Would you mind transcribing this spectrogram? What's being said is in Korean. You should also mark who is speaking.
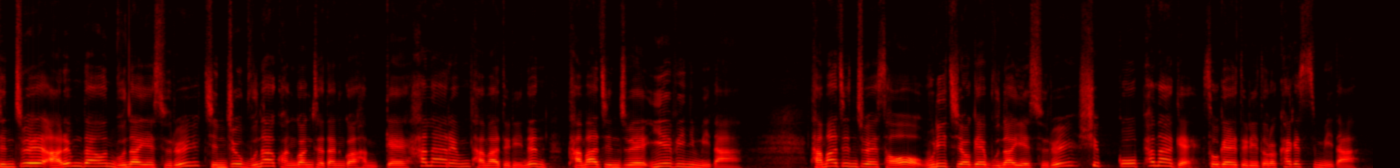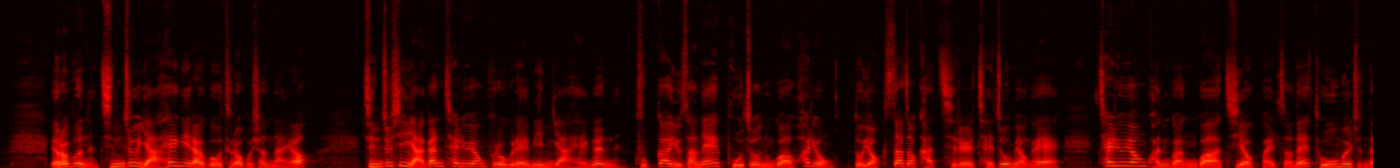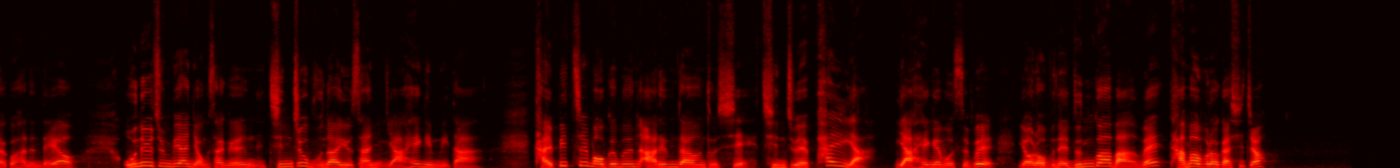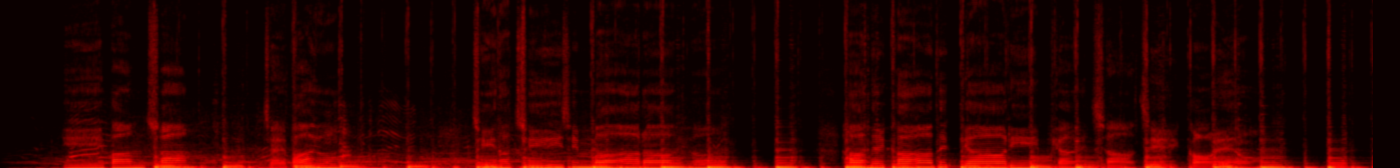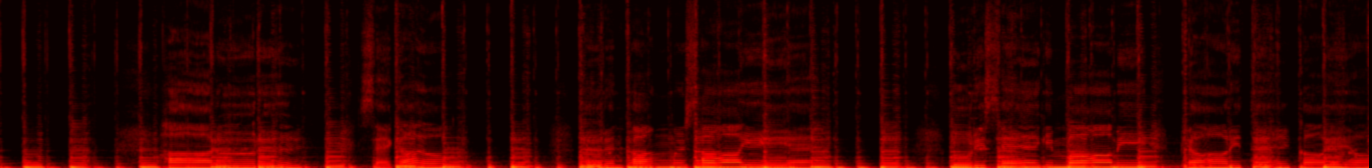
Speaker 1: 진주의 아름다운 문화예술을 진주문화관광재단과 함께 한아름 담아드리는 담아진주의 이예빈입니다. 담아진주에서 우리 지역의 문화예술을 쉽고 편하게 소개해드리도록 하겠습니다. 여러분, 진주 야행이라고 들어보셨나요? 진주시 야간 체류형 프로그램인 야행은 국가유산의 보존과 활용, 또 역사적 가치를 재조명해 체류형 관광과 지역 발전에 도움을 준다고 하는데요. 오늘 준비한 영상은 진주 문화유산 야행입니다. 달빛을 머금은 아름다운 도시 진주의 팔야, 야행의 모습을 여러분의 눈과 마음에 담아보러 가시죠.
Speaker 2: 이 밤 참 짧아요 지나치지 말아요 하늘 가득 별이 펼쳐질 거예요 하루를 새겨요. 흐른 강물 사이에 우리 새긴 마음이 별이 될 거예요.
